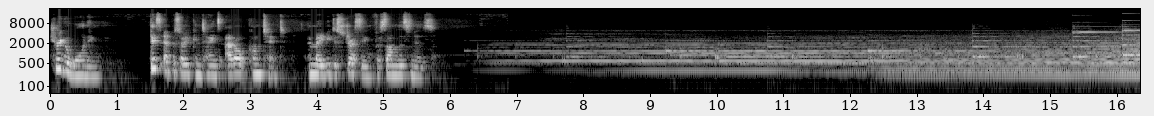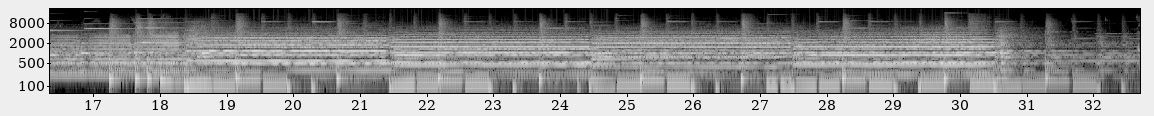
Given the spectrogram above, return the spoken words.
Trigger warning. This episode contains adult content and may be distressing for some listeners.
